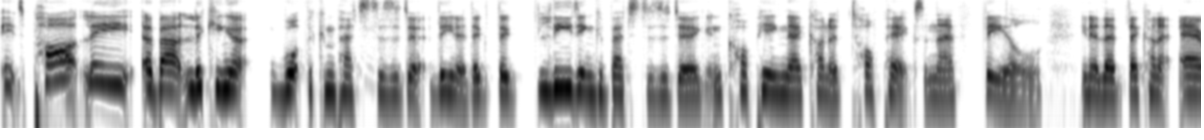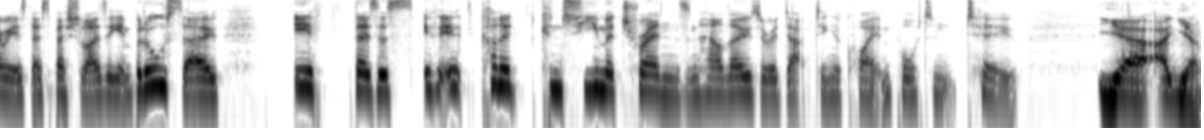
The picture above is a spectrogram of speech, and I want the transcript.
it's partly about looking at what the competitors are doing, you know, the, the, leading competitors are doing and copying their kind of topics and their feel, you know, their, their kind of areas they're specializing in, but also if there's a, if it kind of consumer trends and how those are adapting are quite important too. Yeah, I, yeah.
